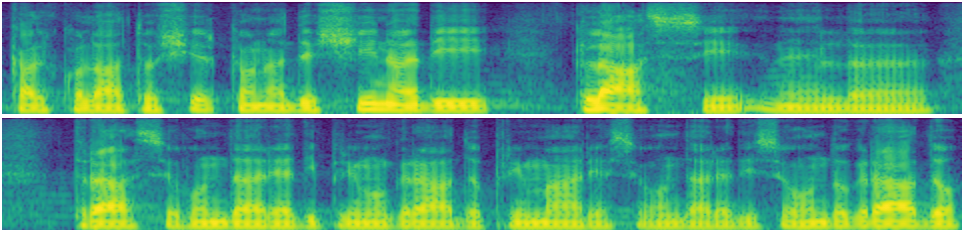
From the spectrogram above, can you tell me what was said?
calcolato circa una decina di classi nel, tra secondaria di primo grado, primaria e secondaria di secondo grado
